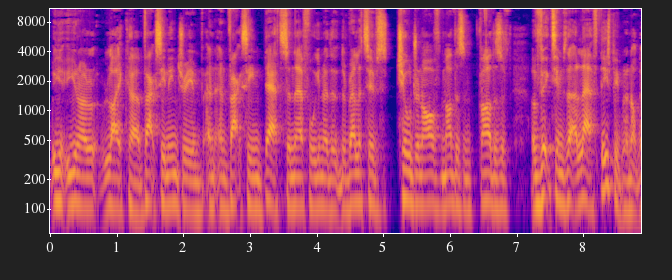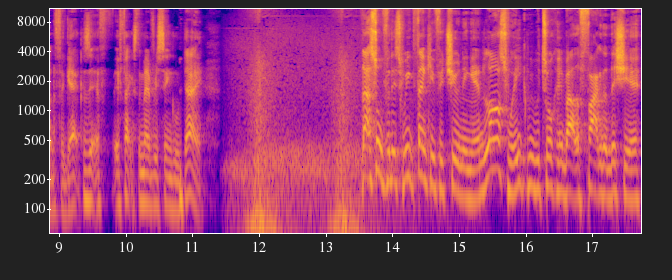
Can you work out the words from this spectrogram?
you, you know, like uh, vaccine injury and, and, and, vaccine deaths, and therefore, you know, the, the relatives, children of, mothers and fathers of, of victims that are left, these people are not going to forget because it affects them every single day. That's all for this week. Thank you for tuning in. Last week, we were talking about the fact that this year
